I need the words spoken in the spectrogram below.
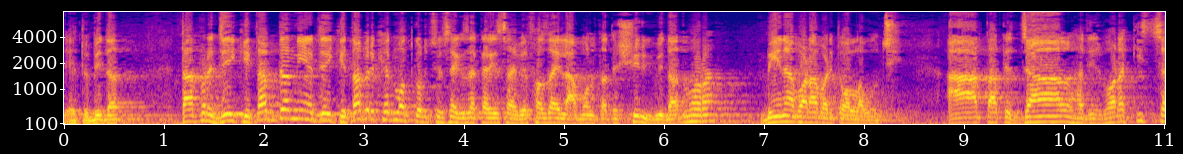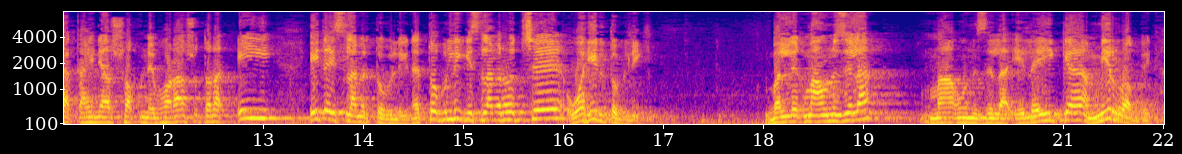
যেহেতু বিদাত, তারপরে যেই কিতাবটা নিয়ে, যেই কিতাবের খেদমত করছে শেখ জাকারি সাহেবের ফজাইল আমল, তাতে শির বিদাত ভরা। বিনা বাড়াবাড়িতে আল্লাহ বলছি। আর তাতে জাল, হাদিস ভরা কিচ্ছা কাহিনী আর স্বপ্নে ভরা, সুতরাং এই, এটা ইসলামের তবলিগ না। তবলিগ ইসলামের হচ্ছে ওয়াহির তবলিগ। বল্লেক মা উনজিলা মা উনজিলা এলাইকা মির রব্বিকা।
